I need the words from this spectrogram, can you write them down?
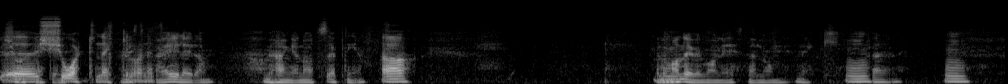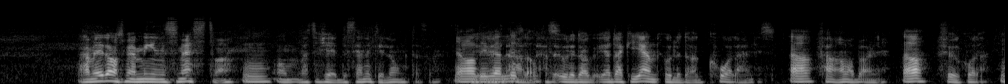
Mm. eh, Short short neck eller vad den heter. Jag gillar ju dem. Med handgranatsöppningen. Ja. Men de Mm. andra är väl vanlig sån här lång neck. Mm. Mm. Ja, men det är de som jag minns mest va? Mm. Om, fast i och för sig, decenniet är långt alltså. Ja, det är väldigt all- långt. Alltså, Ulledag, jag drack igen Ulledag Cola här nyss. Ja. Fan vad bra den är. Ja. Ful Cola. Så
